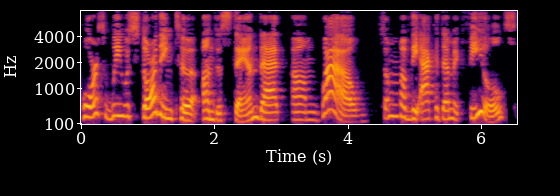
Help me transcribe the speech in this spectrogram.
course, we were starting to understand that, um, wow, some of the academic fields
